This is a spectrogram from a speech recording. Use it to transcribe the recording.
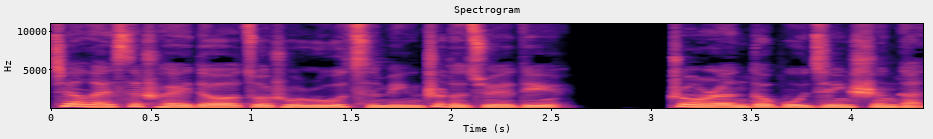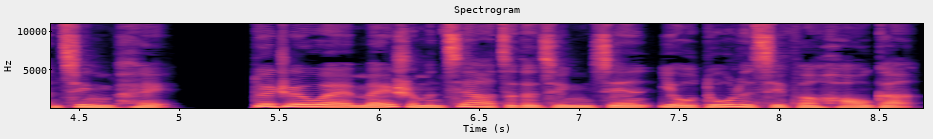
见雷斯垂德做出如此明智的决定，众人都不禁深感敬佩。对这位没什么架子的警监又多了几分好感。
